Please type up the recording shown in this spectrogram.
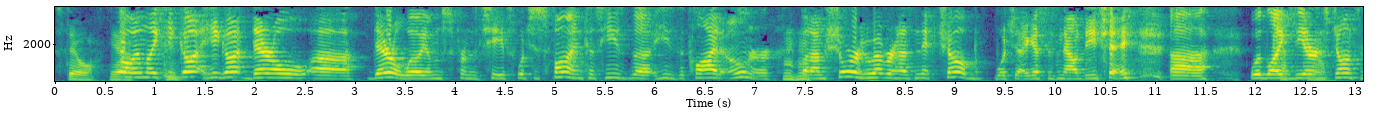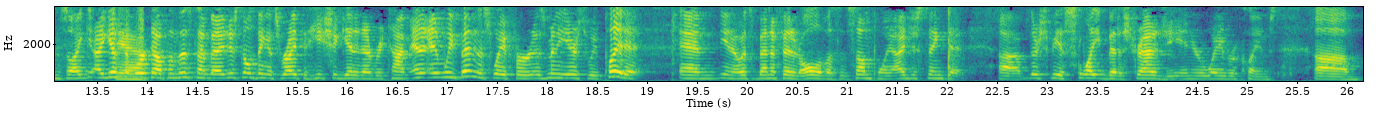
Still, yeah. Well, and like he got he got Daryl uh, Darrel Williams from the Chiefs, which is fine because he's the he's the Clyde owner. Mm-hmm. But I'm sure whoever has Nick Chubb, which I guess is now DJ, uh, would like D'Ernest. Johnson. So I, I guess it worked out for him this time. But I just don't think it's right that he should get it every time. And, and we've been this way for as many years as we played it, and you know it's benefited all of us at some point. I just think that uh, there should be a slight bit of strategy in your waiver claims. Um,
